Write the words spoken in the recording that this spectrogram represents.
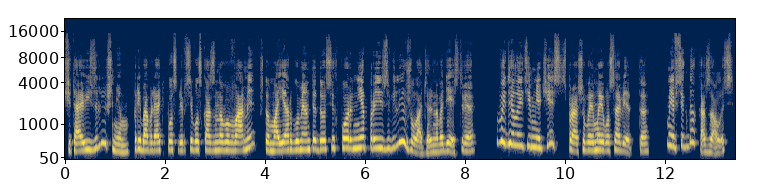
Считаю излишним прибавлять после всего сказанного вами, что мои аргументы до сих пор не произвели желательного действия. Вы делаете мне честь, спрашивая моего совета. Мне всегда казалось,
